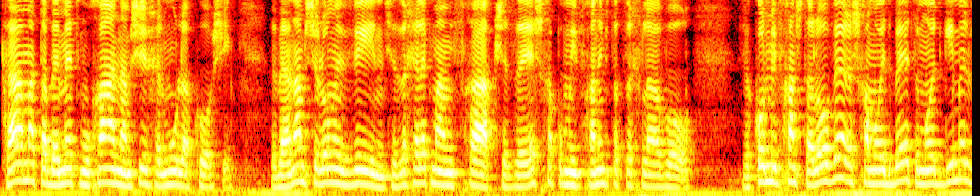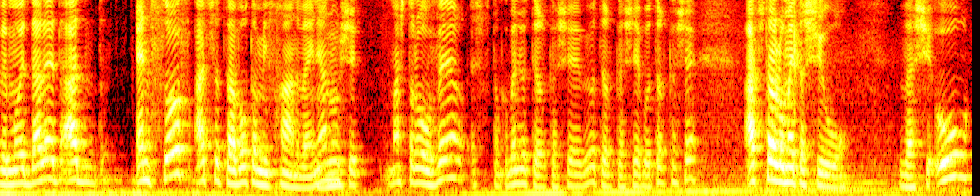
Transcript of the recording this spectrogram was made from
כמה אתה באמת מוכן להמשיך אל מול הקושי. ובן אדם שלא מבין שזה חלק מהמשחק, שזה, יש לך פה מבחנים שאתה צריך לעבור, וכל מבחן שאתה לא עובר, יש לך מועד ב' ומועד ג' ומועד ד' עד אין סוף, עד שאתה תעבור את המבחן. והעניין הוא שמה שאתה לא עובר, אתה מקבל יותר קשה ויותר קשה ויותר קשה, עד שאתה לומד את השיעור. והשיעור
